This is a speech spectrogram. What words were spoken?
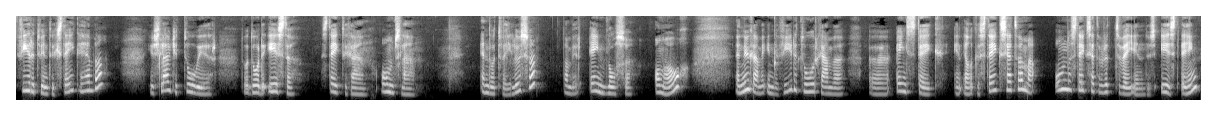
24 steken hebben. Je sluit je toer weer door door de eerste steek te gaan omslaan en door twee lussen. Dan weer één losse omhoog. En nu gaan we in de vierde toer gaan we uh, één steek in elke steek zetten maar om de steek zetten we er twee in. Dus eerst 1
